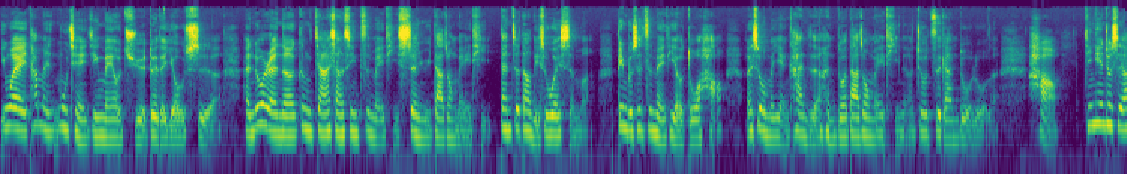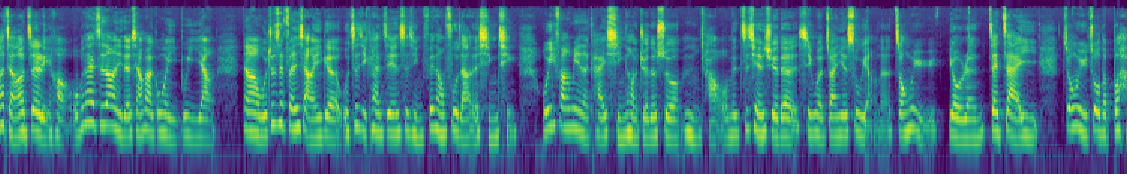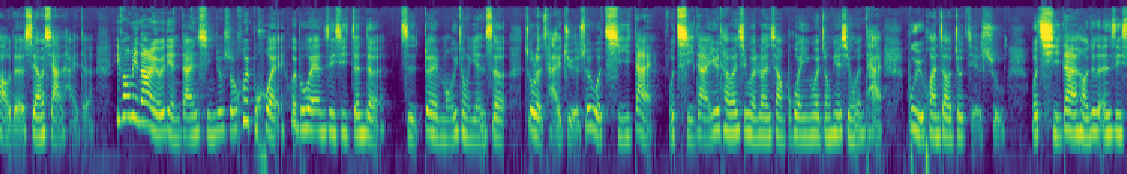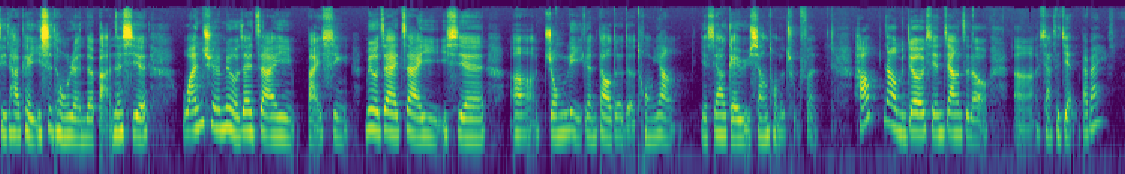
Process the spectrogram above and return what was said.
因为他们目前已经没有绝对的优势了。很多人呢，更加相信自媒体胜于大众媒体，但这到底是为什么？并不是自媒体有多好，而是我们眼看着很多大众媒体呢，就自甘堕落了。好。今天就是要讲到这里哈，我不太知道你的想法跟我一不一样。那我就是分享一个我自己看这件事情非常复杂的心情。我一方面的开心哈，觉得说嗯好，我们之前学的新闻专业素养呢，终于有人在在意，终于做的不好的是要下台的。一方面当然有一点担心，就是说会不会会不会 NCC 真的。只对某一种颜色做了裁决，所以我期待，我期待，因为台湾新闻乱象不会因为中天新闻台不予换照就结束。我期待哈，就是 NCC 它可以一视同仁的把那些完全没有在在意百姓、没有在在意一些呃中立跟道德的，同样也是要给予相同的处分。好，那我们就先这样子喽，呃，下次见，拜拜。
